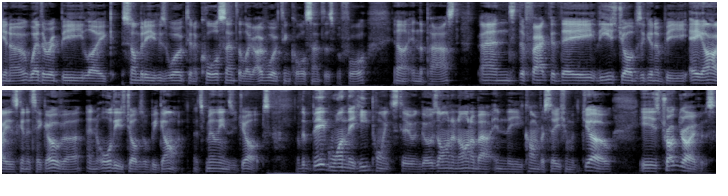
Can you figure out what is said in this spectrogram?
you know whether it be like somebody who's worked in a call center like i've worked in call centers before uh, in the past and the fact that they these jobs are going to be ai is going to take over and all these jobs will be gone. That's millions of jobs. The big one that he points to and goes on and on about in the conversation with joe is truck drivers.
